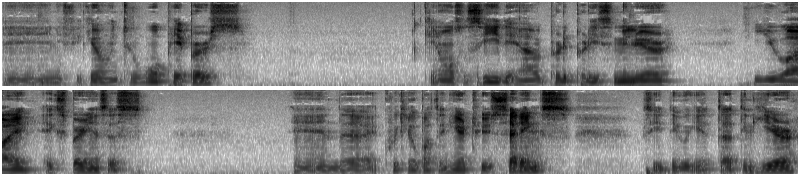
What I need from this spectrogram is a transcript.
And if you go into wallpapers, can also see they have pretty pretty similar UI experiences. And uh, quick little button here to settings. See did we get that in here?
